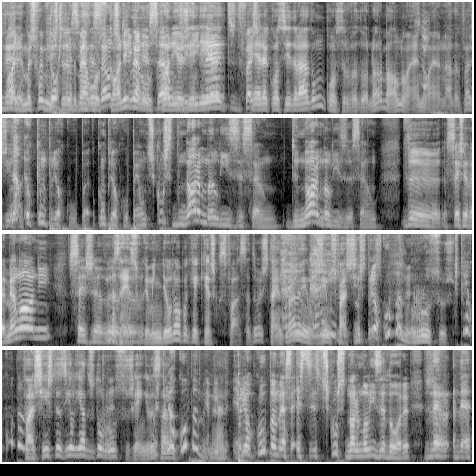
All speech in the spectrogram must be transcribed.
de- Olha, mas foi de ministra de Berlusconi. discriminação Berlusconi hoje em dia de era considerado um conservador normal, não é? Não é nada fascista. Não, o que me preocupa, o que me preocupa é um discurso de normalização, de normalização, de, seja da Meloni, seja de, Mas é esse o caminho da Europa. O que é que queres que se faça? Então está a entrar em ok, regimes mas fascistas. preocupa-me. Russos. Preocupa-me. Fascistas e aliados dos russos. É Mas engraçado. preocupa-me. É. Preocupa-me esse, esse discurso normalizador da, da,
